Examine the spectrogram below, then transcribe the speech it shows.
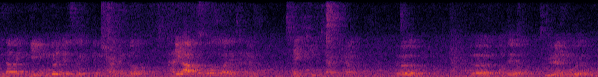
그 다음에 그게 연결될 수가 있기 때문에 다시 한번 다리가 앞으로 포즈가 됐잖아요. 제힙잘 보시면 그, 그 어때요? 들려주는 거예요?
